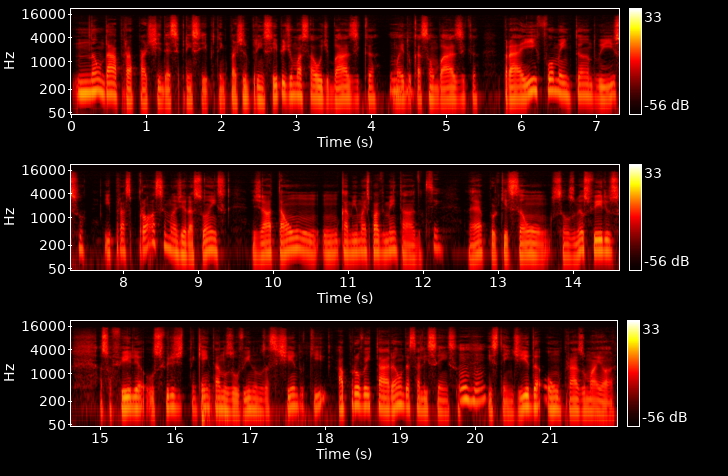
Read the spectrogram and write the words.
não dá para partir desse princípio. Tem que partir do princípio de uma saúde básica, uma uhum. educação básica, para ir fomentando isso e para as próximas gerações já está um, um caminho mais pavimentado. Sim. Né? Porque são, são os meus filhos, a sua filha, os filhos de quem está nos ouvindo, nos assistindo, que aproveitarão dessa licença uhum. estendida ou um prazo maior.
